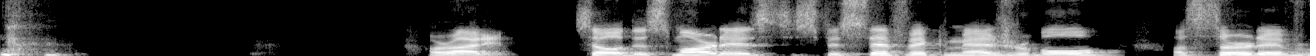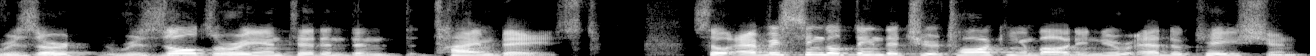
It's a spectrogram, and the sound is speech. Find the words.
All righty. So the SMART is specific, measurable, assertive, result, results oriented, and then time based. So every single thing that you're talking about in your education,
